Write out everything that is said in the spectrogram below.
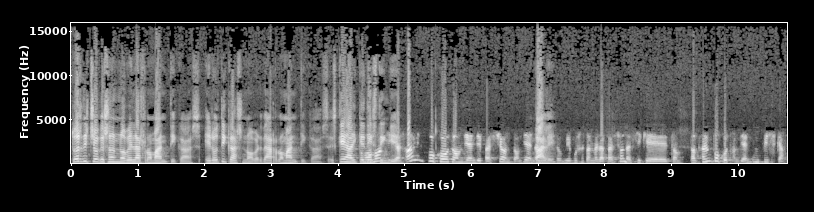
Tú has dicho que son novelas románticas, eróticas no, ¿verdad? Románticas. Es que hay que distinguir. Hay un poco también de pasión también. Vale. Me gusta también la pasión, así que hay un poco también, un pizca.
